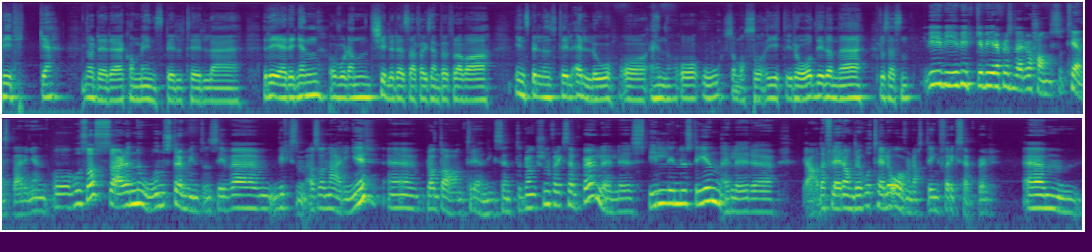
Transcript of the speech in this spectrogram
Virke når dere kom med innspill til eh, regjeringen, og hvordan skiller det seg f.eks. fra hva innspillene til LO og NHO, som også har gitt råd i denne prosessen? Vi, vi virker, vi representerer jo handels- og tjenestenæringen. Og hos oss er det noen strømintensive altså næringer, eh, bl.a. treningssenterbransjen f.eks., eller spillindustrien, eller eh, ja, det er flere andre hotell og overnatting f.eks. Um,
